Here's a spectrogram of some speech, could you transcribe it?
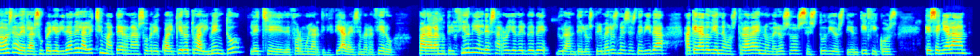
Vamos a ver la superioridad de la leche materna sobre cualquier otro alimento, leche de fórmula artificial, a ese me refiero, para la nutrición y el desarrollo del bebé durante los primeros meses de vida ha quedado bien demostrada en numerosos estudios científicos que señalan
